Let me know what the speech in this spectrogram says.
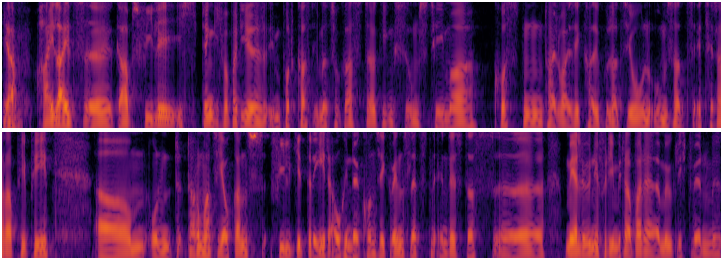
ja, Highlights äh, gab es viele. Ich denke, ich war bei dir im Podcast immer zu Gast. Da ging es ums Thema Kosten, teilweise Kalkulation, Umsatz etc. pp. Ähm, und darum hat sich auch ganz viel gedreht, auch in der Konsequenz letzten Endes, dass äh, mehr Löhne für die Mitarbeiter ermöglicht werden mü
